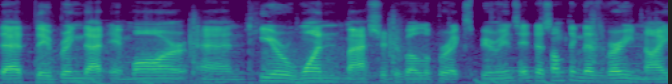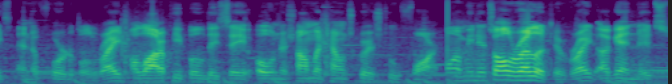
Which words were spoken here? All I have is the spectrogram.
that they bring that Emaar and tier one master developer experience into something that's very nice and affordable, right? A lot of people they say, oh, Nshama Town Square is too far. Well, I mean, it's all relative, right? Again, it's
